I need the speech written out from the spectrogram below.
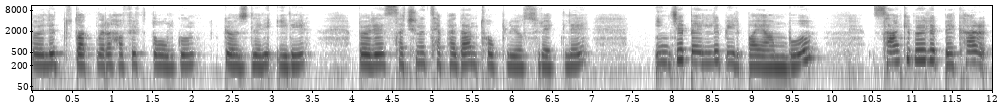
Böyle dudakları hafif dolgun, gözleri iri. Böyle saçını tepeden topluyor sürekli. İnce belli bir bayan bu. Sanki böyle bekarlar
